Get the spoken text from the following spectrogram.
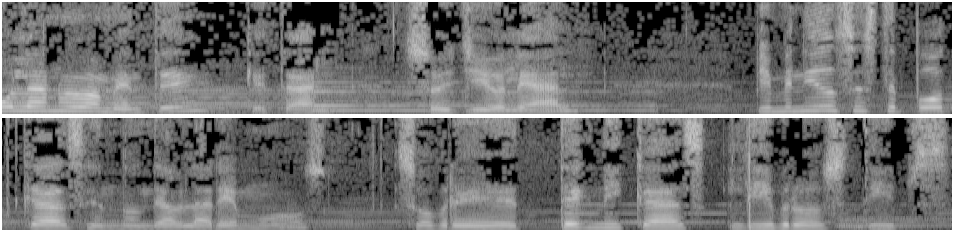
Hola nuevamente, ¿qué tal? Soy Gio Leal. Bienvenidos a este podcast en donde hablaremos sobre técnicas, libros, tips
